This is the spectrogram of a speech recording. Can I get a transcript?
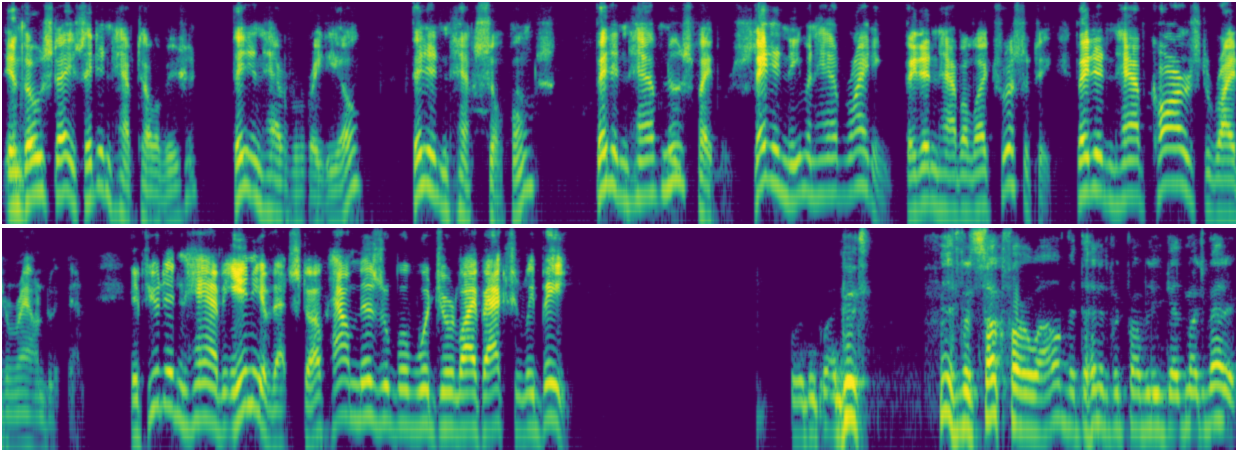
in those days, they didn't have television, they didn't have radio, they didn't have cell phones, they didn't have newspapers, they didn't even have writing, they didn't have electricity, they didn't have cars to ride around with them. If you didn't have any of that stuff, how miserable would your life actually be? It would be quite good. It would suck for a while, but then it would probably get much better.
